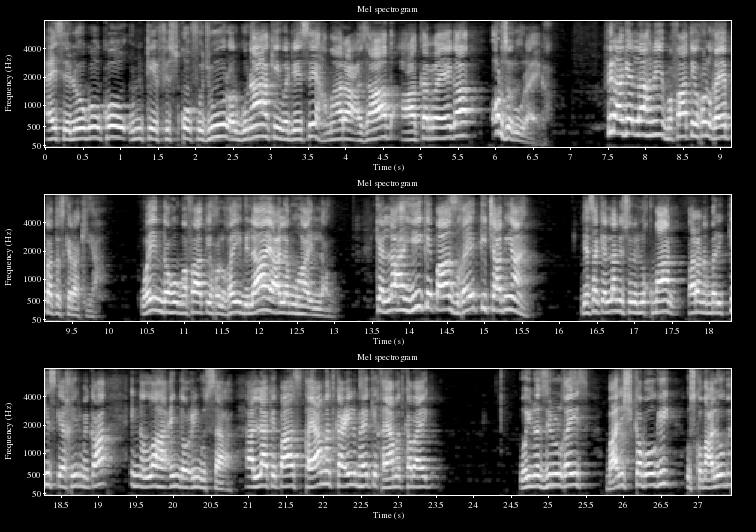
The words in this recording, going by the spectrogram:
ایسے لوگوں کو ان کے فسق و فجور اور گناہ کی وجہ سے ہمارا عذاب آ کر رہے گا اور ضرور آئے گا۔ پھر آگے اللہ نے مفاتح الغیب کا تذکرہ کیا۔ وَإِنْدَهُ مَفَاتِحُ الْغَيْبِ لَا يَعْلَمُهَا إِلَّهُ کہ اللہ ہی کے پاس غیب کی چابیاں ہیں۔ جیسا کہ اللہ نے سورہ لقمان پارہ نمبر اکیس کے اخیر میں کہا، ان اللہ عند علم الساعہ اللہ کے پاس قیامت کا علم ہے کہ قیامت کب آئے گی۔ وَيُنَزِّلُ الْغَيْث، بارش کب ہوگی؟ اس کو معلوم ہے۔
